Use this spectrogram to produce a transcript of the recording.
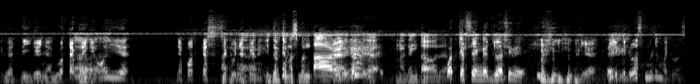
lihat di IG-nya gue tap Eh. lagi oh iya punya podcast si punya Ya, kini. hidup cuma sebentar ya gitu ya. Nggak ada yang tahu dah. Podcast yang gak jelas ini. iya. Jadi nggak jelas bener nggak jelas.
